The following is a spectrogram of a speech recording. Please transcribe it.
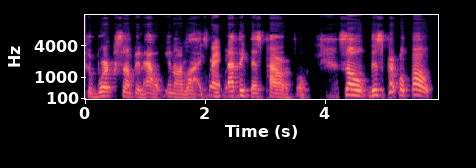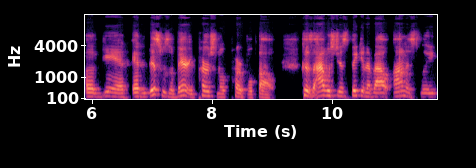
could work something out in our lives. Right. I think that's powerful. So this purple thought again, and this was a very personal purple thought, because I was just thinking about honestly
